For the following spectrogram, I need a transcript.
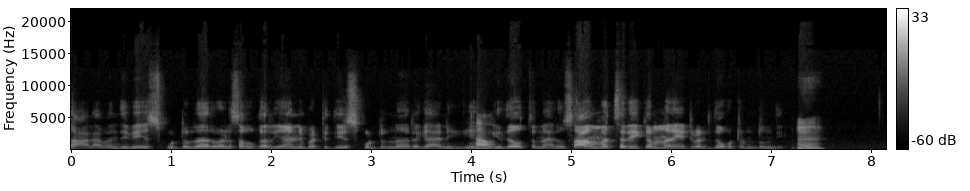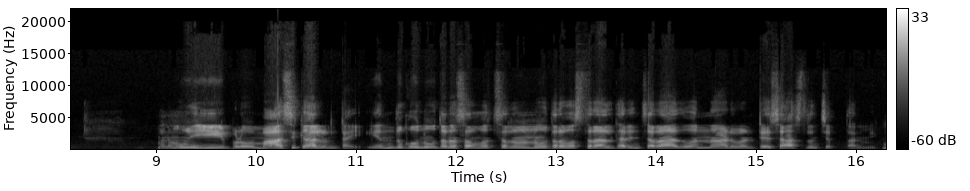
చాలా మంది వేసుకుంటున్నారు వాళ్ళ సౌకర్యాన్ని బట్టి తీసుకుంటున్నారు కానీ. ఇదవుతున్నారు. సాంవత్సరికం అనేటువంటిది ఒకటి ఉంటుంది. మనము ఈ ఇప్పుడు మాసికాలు ఉంటాయి ఎందుకు నూతన సంవత్సరం నూతన వస్త్రాలు ధరించరాదు అన్నాడు అంటే శాస్త్రం చెప్తాను మీకు.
